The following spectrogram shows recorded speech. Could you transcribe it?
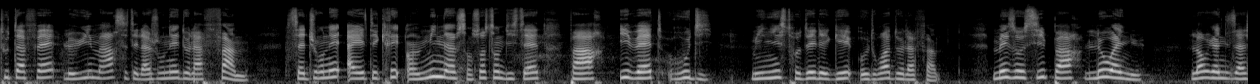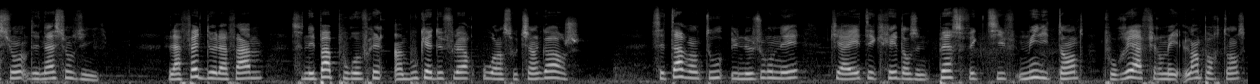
tout à fait, le 8 mars c'était la journée de la femme. Cette journée a été créée en 1977 par Yvette Roudy, ministre déléguée aux droits de la femme, mais aussi par l'ONU, l'Organisation des Nations Unies. La fête de la femme, ce n'est pas pour offrir un bouquet de fleurs ou un soutien-gorge. C'est avant tout une journée qui a été créée dans une perspective militante pour réaffirmer l'importance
